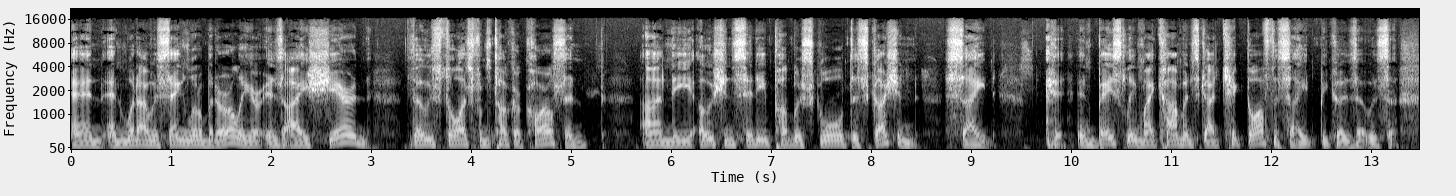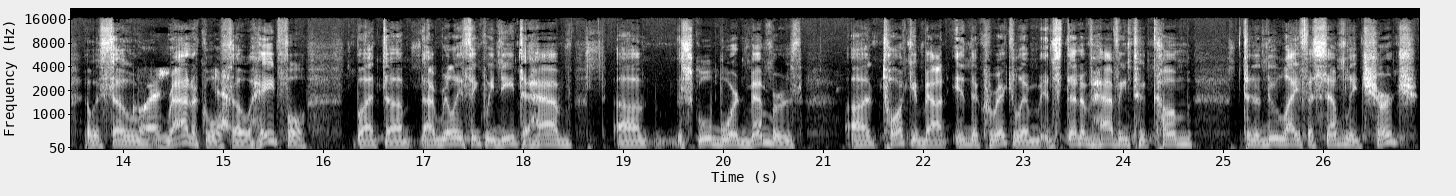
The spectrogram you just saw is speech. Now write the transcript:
And, and what I was saying a little bit earlier is I shared those thoughts from Tucker Carlson on the Ocean City Public School discussion site. And basically, my comments got kicked off the site because it was it was so radical, yeah. so hateful. But um, I really think we need to have uh, the school board members uh, talking about in the curriculum instead of having to come to the New Life Assembly Church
